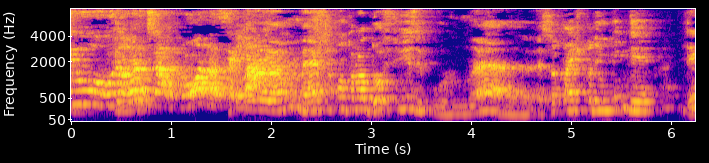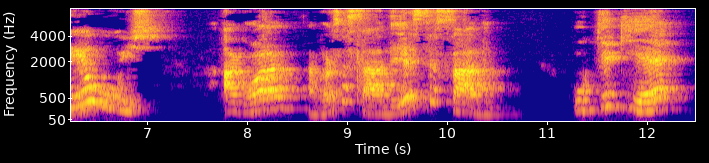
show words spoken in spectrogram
de Urano, de Avona, sei Ele lá? é um mestre controlador físico, não é? É só pra gente poder entender. Deus! Agora, agora você sabe, esse você sabe. O que que é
